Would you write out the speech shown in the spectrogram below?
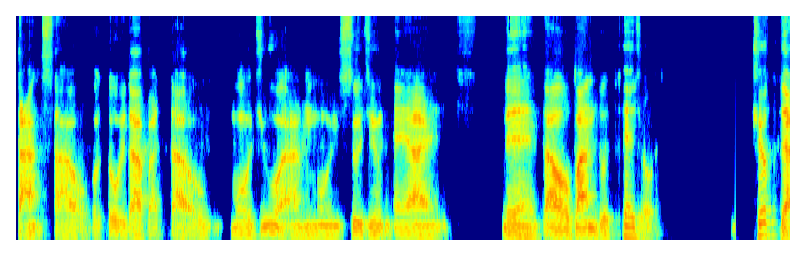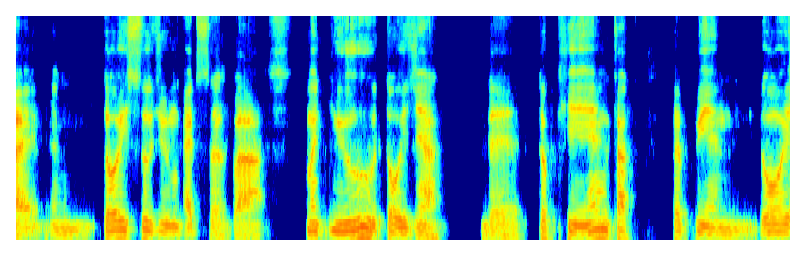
tại sao tôi đã bắt đầu một chú án một sử dụng AI để tạo ban đồ thế rồi. Trước đấy ừ, tôi sử dụng Excel và mặc dù tôi giảng để thực hiện các phép biến đổi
